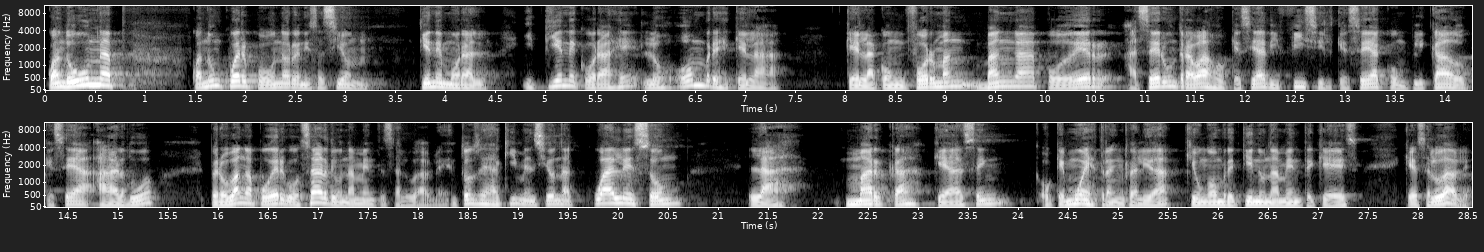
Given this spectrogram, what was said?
Cuando, una, cuando un cuerpo, una organización tiene moral y tiene coraje, los hombres que la, que la conforman van a poder hacer un trabajo que sea difícil, que sea complicado, que sea arduo, pero van a poder gozar de una mente saludable. Entonces aquí menciona cuáles son las marcas que hacen o que muestran en realidad que un hombre tiene una mente que es, que es saludable.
